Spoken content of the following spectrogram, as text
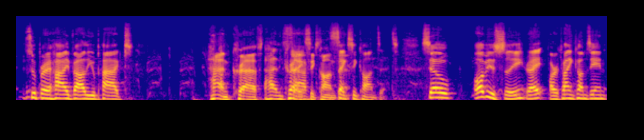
super high value packed, Handcraft, handcraft, sexy content. sexy content. So obviously, right, our client comes in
